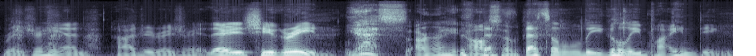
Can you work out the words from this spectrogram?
Raise your hand, Audrey. Raise your hand. There, she agreed. yes. All right, awesome. That's, a legally binding.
